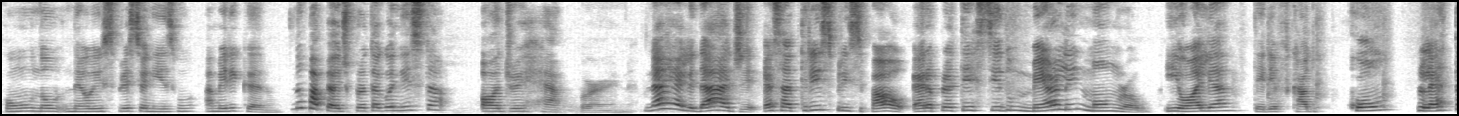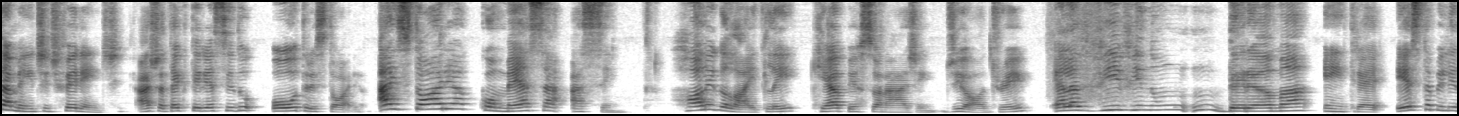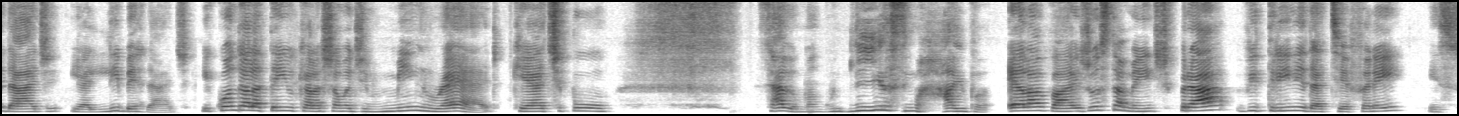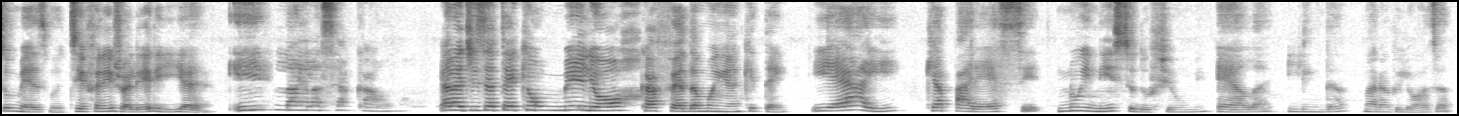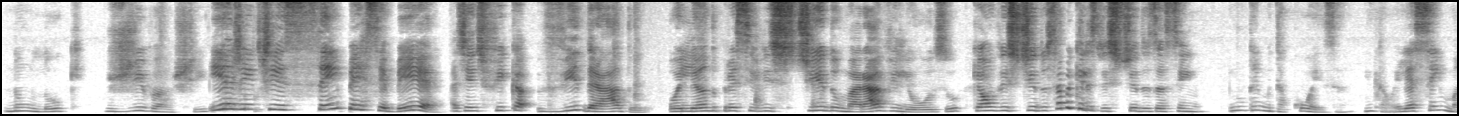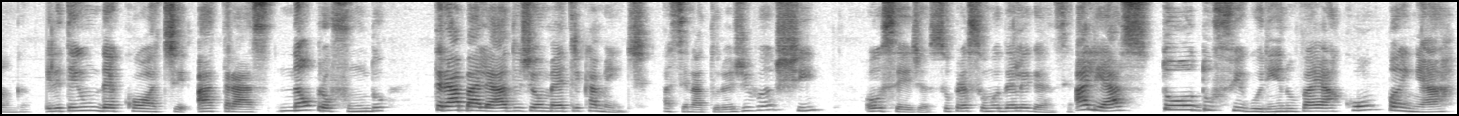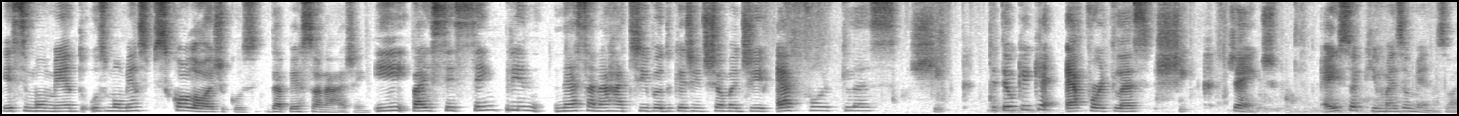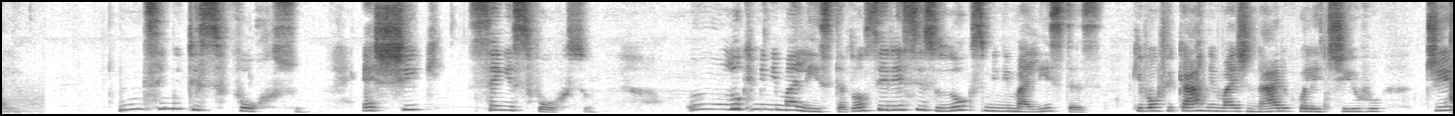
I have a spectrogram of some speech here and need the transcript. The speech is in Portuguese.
com o neoexpressionismo americano. No papel de protagonista, Audrey Hepburn. Na realidade, essa atriz principal era para ter sido Marilyn Monroe. E olha, teria ficado com completamente diferente. Acho até que teria sido outra história. A história começa assim. Holly Golightly, que é a personagem de Audrey, ela vive num um drama entre a estabilidade e a liberdade. E quando ela tem o que ela chama de mean red, que é tipo, sabe, uma agonia, assim, uma raiva, ela vai justamente para vitrine da Tiffany isso mesmo, Tiffany Joalheria. E lá ela se acalma. Ela diz até que é o melhor café da manhã que tem. E é aí que aparece no início do filme ela, linda, maravilhosa, num look Givenchy. E a gente, sem perceber, a gente fica vidrado olhando para esse vestido maravilhoso, que é um vestido, sabe aqueles vestidos assim não tem muita coisa. Então, ele é sem manga. Ele tem um decote atrás não profundo, trabalhado geometricamente. Assinaturas de Givenchy, ou seja, supra-sumo da elegância. Aliás, todo figurino vai acompanhar esse momento, os momentos psicológicos da personagem. E vai ser sempre nessa narrativa do que a gente chama de effortless chic. Então, o que é effortless chic? Gente, é isso aqui mais ou menos, olha. Sem muito esforço. É chique sem esforço. Um look minimalista. Vão ser esses looks minimalistas que vão ficar no imaginário coletivo de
